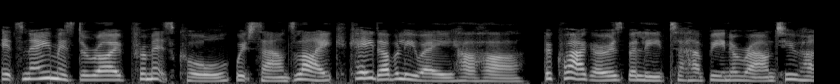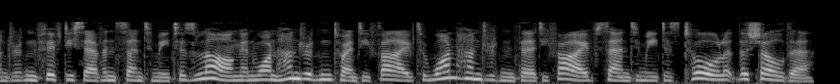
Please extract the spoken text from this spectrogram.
Its name is derived from its call, which sounds like kwa ha ha. The quagga is believed to have been around 257 centimeters long and 125 to 135 centimeters tall at the shoulder.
